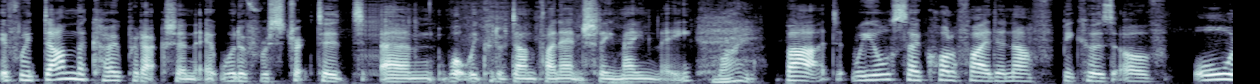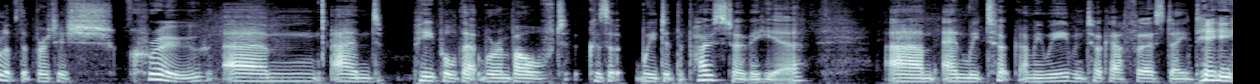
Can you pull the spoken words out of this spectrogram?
if we'd done the co-production, it would have restricted um, what we could have done financially, mainly. Right. But we also qualified enough because of all of the British crew um, and people that were involved because we did the post over here. Um, and we took, I mean, we even took our first AD. over.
